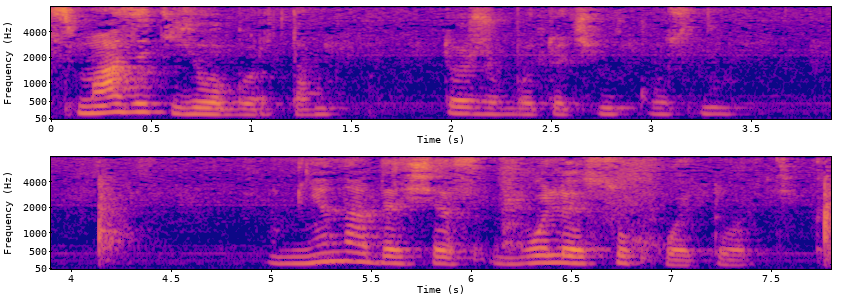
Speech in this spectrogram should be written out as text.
смазать йогуртом. Тоже будет очень вкусно. А мне надо сейчас более сухой тортик.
